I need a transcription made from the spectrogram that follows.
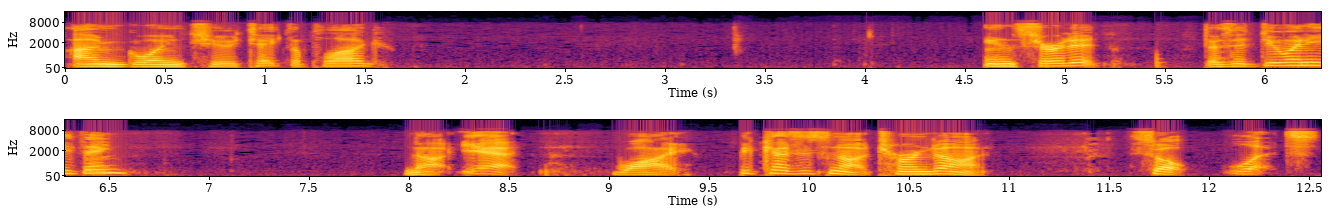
I'm going to take the plug, insert it. Does it do anything? Not yet. Why? Because it's not turned on. So let's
